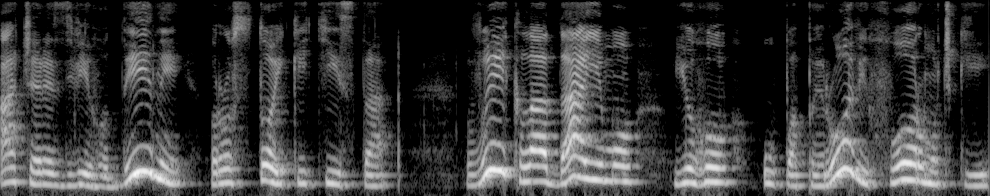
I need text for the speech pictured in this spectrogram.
а через дві години розстойки тіста викладаємо його у паперові формочки.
